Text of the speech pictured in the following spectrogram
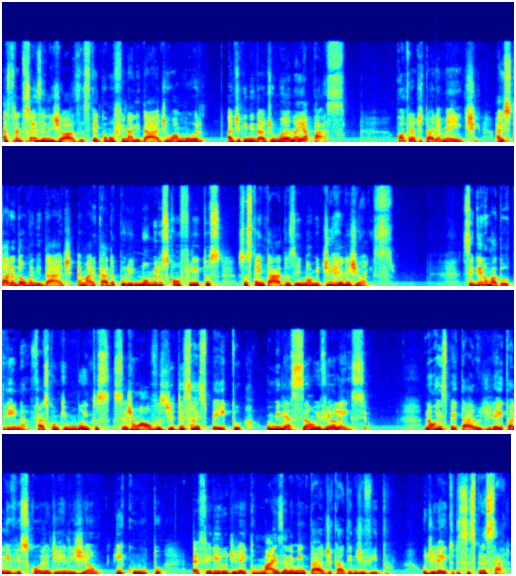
As tradições religiosas têm como finalidade o amor, a dignidade humana e a paz. Contraditoriamente, a história da humanidade é marcada por inúmeros conflitos sustentados em nome de religiões. Seguir uma doutrina faz com que muitos sejam alvos de desrespeito, humilhação e violência. Não respeitar o direito à livre escolha de religião e culto é ferir o direito mais elementar de cada indivíduo, o direito de se expressar.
